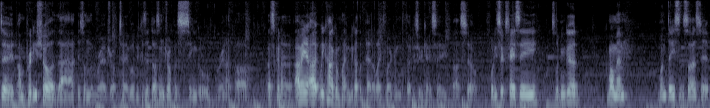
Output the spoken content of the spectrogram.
Dude, I'm pretty sure that is on the rare drop table because it doesn't drop a single Runite bar. That's gonna. I mean, uh, we can't complain. We got the pet at like fucking 32 KC, but still. 46 KC. It's looking good. Come on, man. One decent sized hit.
